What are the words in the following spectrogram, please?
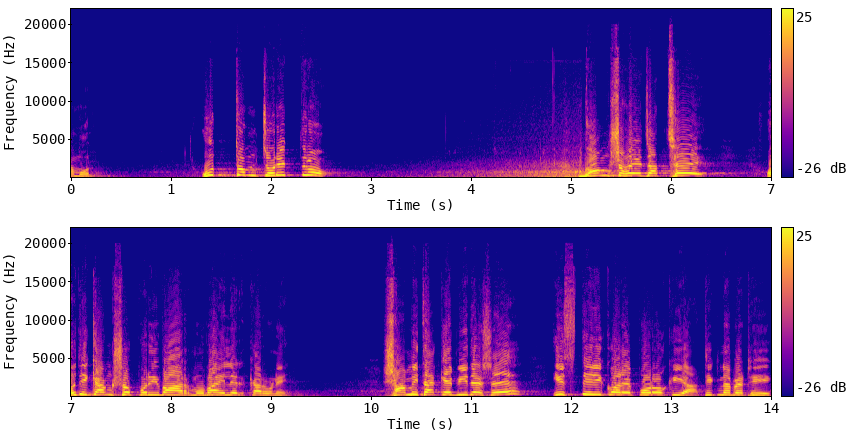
আমল। উত্তম চরিত্র ধ্বংস হয়ে যাচ্ছে অধিকাংশ পরিবার মোবাইলের কারণে। স্বামী থাকে বিদেশে, স্ত্রী করে পরকিয়া, ঠিক না বে ঠিক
